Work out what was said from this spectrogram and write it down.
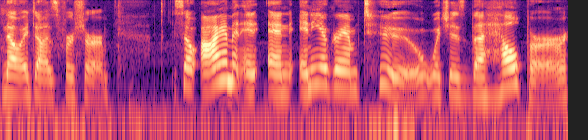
no, it does for sure. So I am an, an Enneagram 2, which is the helper.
